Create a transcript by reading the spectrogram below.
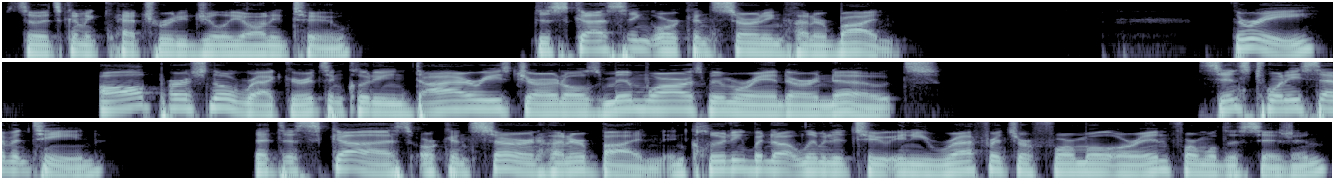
so it's going to catch Rudy Giuliani too, discussing or concerning Hunter Biden. 3. All personal records, including diaries, journals, memoirs, memoranda, or notes, since 2017 that discuss or concern Hunter Biden, including but not limited to any reference or formal or informal decision,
